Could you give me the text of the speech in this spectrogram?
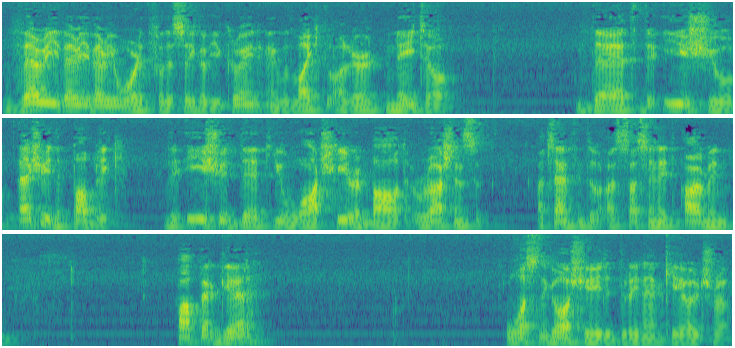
Very, very, very worried for the sake of Ukraine and would like to alert NATO that the issue, actually the public, the issue that you watch here about Russians attempting to assassinate Armin Papperger was negotiated during MK Ultra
